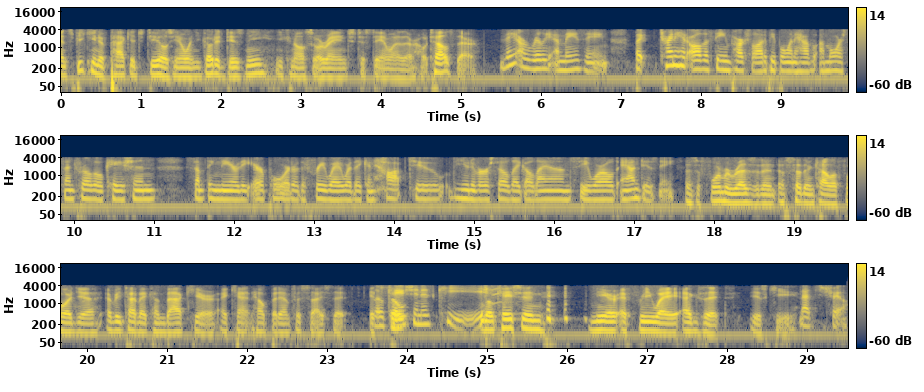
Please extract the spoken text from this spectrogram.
And speaking of package deals, you know, when you go to Disney, you can also arrange to stay in one of their hotels there. They are really amazing. But trying to hit all the theme parks, a lot of people want to have a more central location, something near the airport or the freeway where they can hop to Universal, Legoland, SeaWorld, and Disney. As a former resident of Southern California, every time I come back here, I can't help but emphasize that it's location so, is key. location near a freeway exit is key. That's true.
